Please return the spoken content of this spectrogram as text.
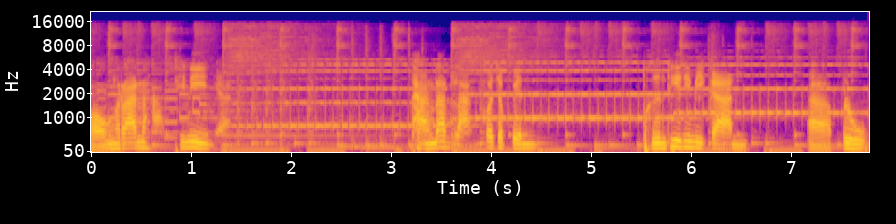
ของร้านอาหารที่นี่เนี่ยทางด้านหลังก็จะเป็นพื้นที่ที่มีการปลูก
